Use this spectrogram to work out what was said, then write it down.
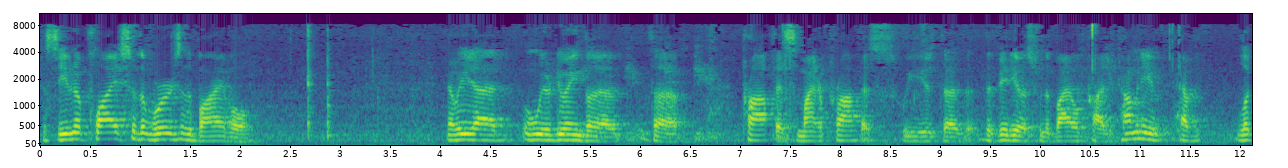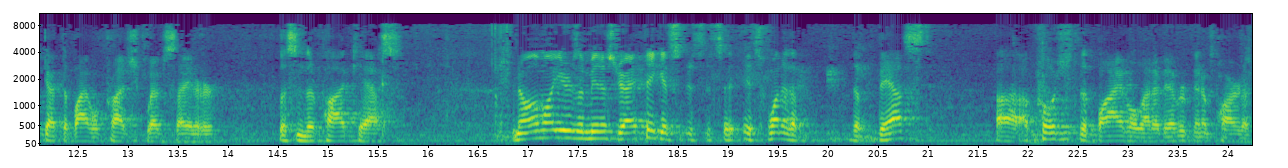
This even applies to the words of the Bible. Now we, uh, when we were doing the, the prophets, minor prophets, we used the, the, the videos from the Bible Project. How many have looked at the Bible Project website or listened to their podcasts? Know, all my years of ministry, I think it's it's it's, it's one of the the best uh, approaches to the Bible that I've ever been a part of.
